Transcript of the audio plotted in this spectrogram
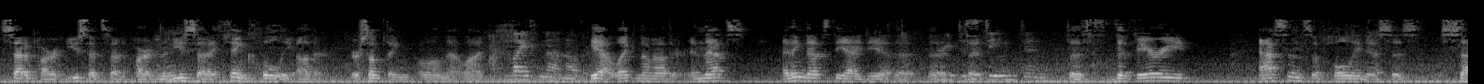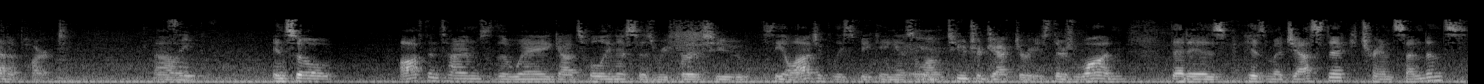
set apart. You said set apart, and then you said I think holy other or something along that line. Like none other. Yeah, like none other, and that's. I think that's the idea. that the Very the, and the, the very essence of holiness is set apart. Um. And so oftentimes the way God's holiness is referred to theologically speaking is along two trajectories. There's one that is his majestic transcendence,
